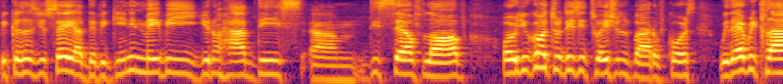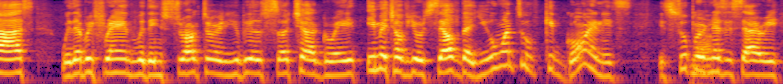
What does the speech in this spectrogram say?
Because as you say at the beginning maybe you don't have this um, this self-love or you go through these situations but of course with every class with every friend, with the instructor, you build such a great image of yourself that you want to keep going. It's it's super yeah. necessary,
